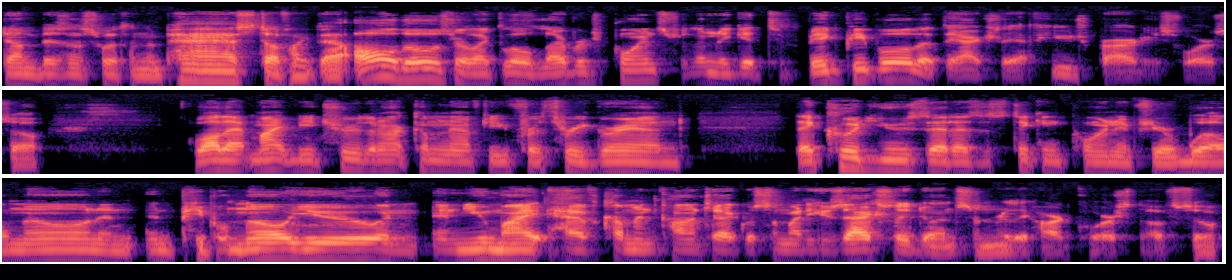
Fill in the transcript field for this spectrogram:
done business with in the past, stuff like that. All those are like little leverage points for them to get to big people that they actually have huge priorities for. So while that might be true, they're not coming after you for three grand they could use that as a sticking point if you're well known and, and people know you and, and you might have come in contact with somebody who's actually doing some really hardcore stuff. So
